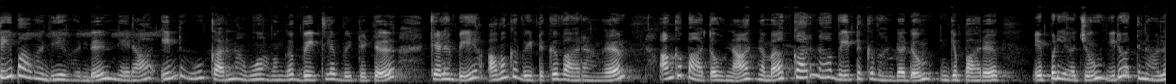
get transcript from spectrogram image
தீபாவளியை வந்து நேராக இந்துவும் கருணாவும் அவங்க வீட்டில் விட்டுட்டு கிளம்பி அவங்க வீட்டுக்கு வராங்க. அங்கே பார்த்தோன்னா நம்ம கருணா வீட்டுக்கு வந்ததும் இங்கே பாரு எப்படியாச்சும் இருபத்தி நாலு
